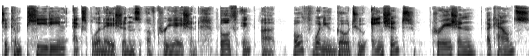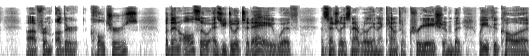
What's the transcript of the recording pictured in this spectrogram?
to competing explanations of creation, both in, uh, both when you go to ancient creation accounts uh, from other cultures, but then also as you do it today with essentially it's not really an account of creation, but what you could call a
